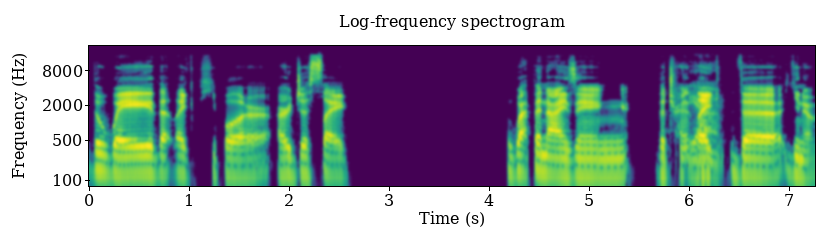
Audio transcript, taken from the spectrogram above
the way that like people are are just like weaponizing the trend like the you know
